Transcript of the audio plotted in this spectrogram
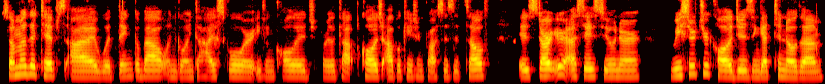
Some of the tips I would think about when going to high school or even college or the college application process itself is start your essays sooner, research your colleges and get to know them.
